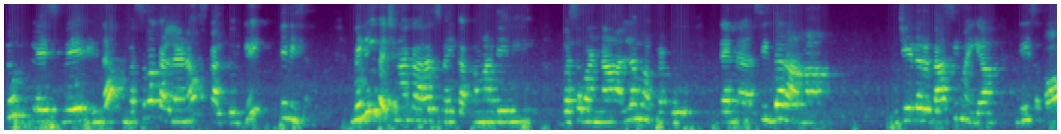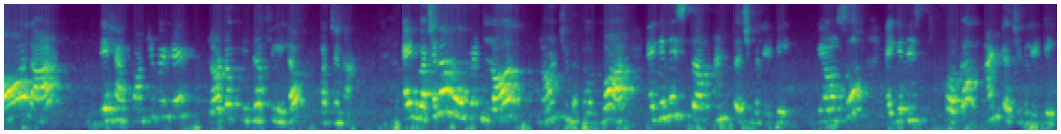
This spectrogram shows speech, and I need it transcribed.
took place where in the Basava Kalyana of Kalburgi division. Many Vachanakaras like Akkamadevi, Basavanna, Allama Prabhu, then uh, Siddharama, Jedara Dasimaya, these all are, they have contributed lot of in the field of Vachana. And Vachana movement launched a war against the untouchability. They also against for the untouchability.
